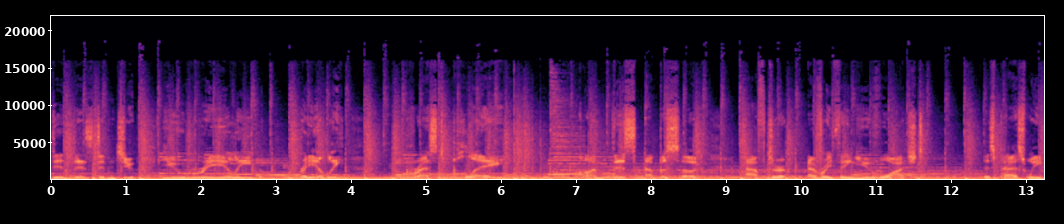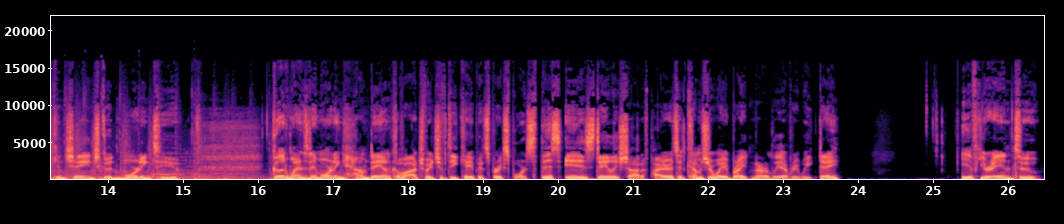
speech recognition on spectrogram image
did this, didn't you? You really, really pressed play on this episode after everything you've watched this past week and change. Good morning to you. Good Wednesday morning. I'm Dejan Kovacevic of DK Pittsburgh Sports. This is Daily Shot of Pirates. It comes your way bright and early every weekday. If you're into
